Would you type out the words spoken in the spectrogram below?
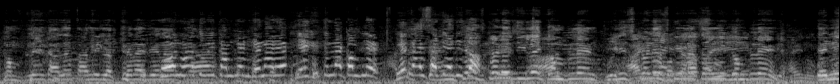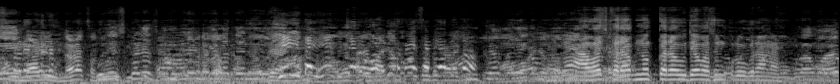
कंप्लेंट आलं तर आम्ही लक्ष नाही कोण हो देणार तुम्ही कंप्लेंट घेणार आहे? हे घेतील ना कंप्लेंट हे काय साठी दिले कंप्लेंट पोलीसकडेच केलं त्यांनी कंप्लेंट त्यांनी पोलीसकडेच कंप्लेंट केलं त्यांनी. हे इथं हे विचार काय साठी आहे तिथं? तुमच्याकडे आवाज खराब नको करा उद्यापासून प्रोग्राम आहे.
